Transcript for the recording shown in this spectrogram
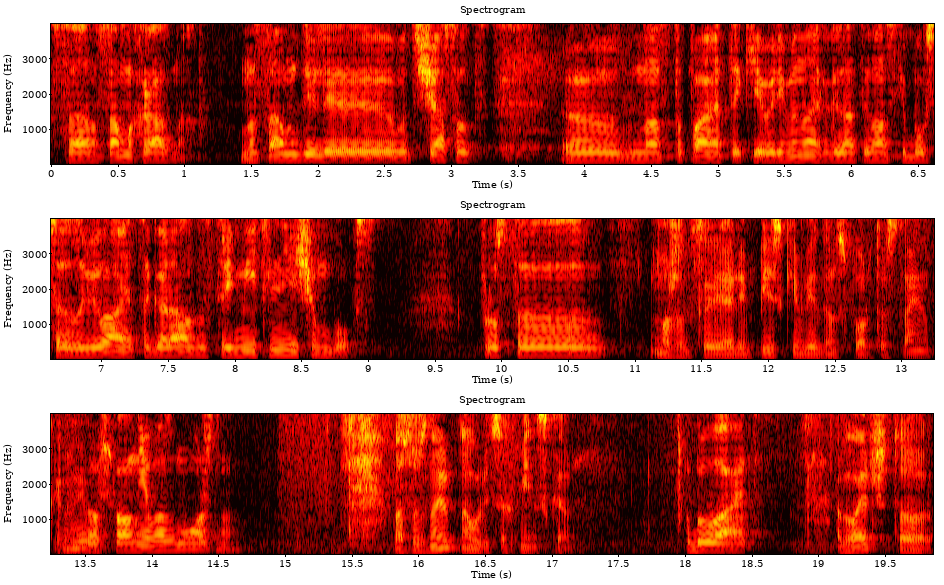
са- самых разных. На самом деле, э, вот сейчас вот э, наступают такие времена, когда таиландский бокс развивается гораздо стремительнее, чем бокс. Просто Может, и олимпийским видом спорта станет когда-нибудь. вполне возможно. Вас узнают на улицах Минска? Бывает. А бывает, что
